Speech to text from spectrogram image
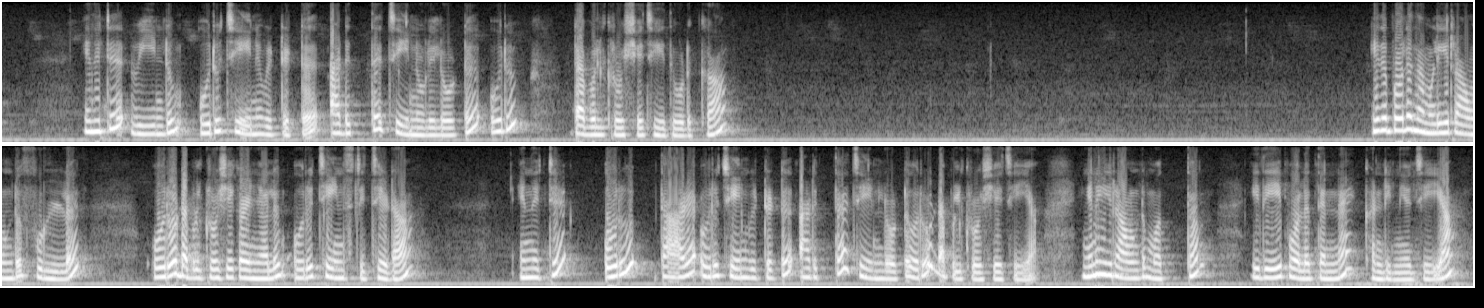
എന്നിട്ട് വീണ്ടും ഒരു ചെയിന് വിട്ടിട്ട് അടുത്ത ചെയിനുള്ളിലോട്ട് ഒരു ഡബിൾ ക്രോഷ്യ ചെയ്ത് കൊടുക്കുക. ഇതുപോലെ നമ്മൾ ഈ റൗണ്ട് ഫുള്ള് ഓരോ ഡബിൾ ക്രോഷ്യ കഴിഞ്ഞാലും ഒരു ചെയിൻ സ്റ്റിച്ച് ഇടാം. എന്നിട്ട് ഒരു താഴെ ഒരു ചെയിൻ വിട്ടിട്ട് അടുത്ത ചെയിനിലോട്ട് ഒരു ഡബിൾ ക്രോഷ്യ ചെയ്യാം. ഇങ്ങനെ ഈ റൗണ്ട് മൊത്തം ഇതേപോലെ തന്നെ കണ്ടിന്യൂ ചെയ്യാം.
